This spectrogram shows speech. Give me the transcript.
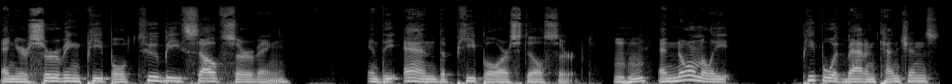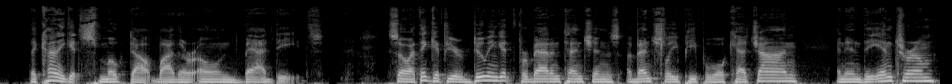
and you're serving people to be self serving, in the end, the people are still served. Mm-hmm. And normally, people with bad intentions, they kind of get smoked out by their own bad deeds. So I think if you're doing it for bad intentions, eventually people will catch on. And in the interim,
